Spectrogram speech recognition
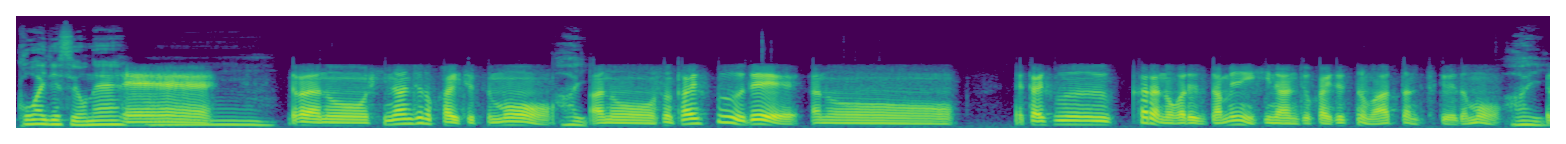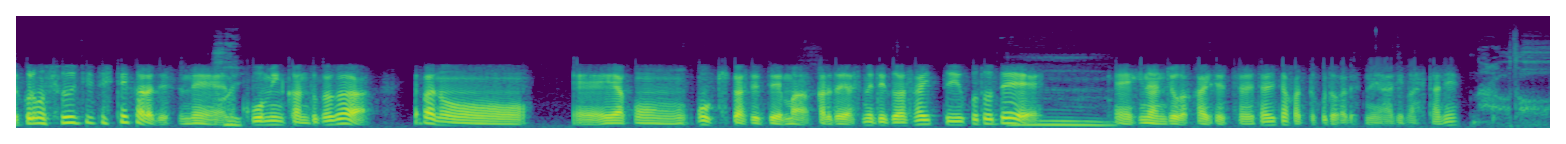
怖いですよね。ええ。うん。だからあの避難所の開設も、はい。あのその台風で、あの台風から逃れるために避難所開設というのもあったんですけれども、はい。これも数日してからですね、はい。公民館とかが、やっぱあのえーエアコンを効かせて、まあ、体を休めてくださいということで、うん。えー避難所が開設されたりとかってことがですねありましたね。なるほど。な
